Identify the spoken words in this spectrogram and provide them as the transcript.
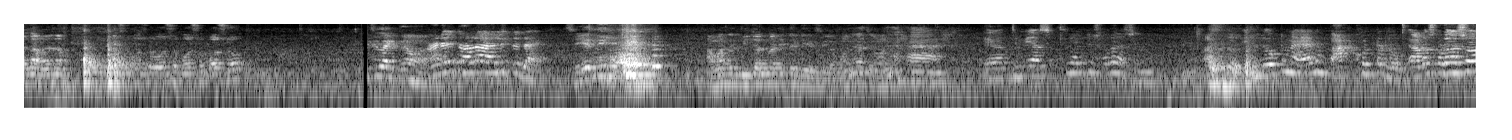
এনাম এনাম বসো লাগছে আমার আরে তাহলে আলিতে দেয় সে দিই আমাদের বিজন বাড়িতে দিয়েছিল মনে আছে মানে হ্যাঁ এবার তুমি আসো তুমি একটু সরে আসো না আসলে এই লোকটা না লোক। আরও সরে আসো।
